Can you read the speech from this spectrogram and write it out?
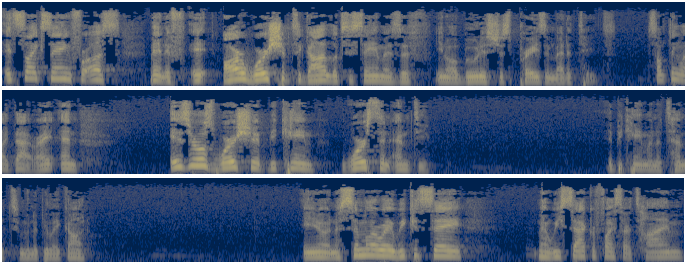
It's like saying for us, man, if it, our worship to God looks the same as if, you know, a Buddhist just prays and meditates. Something like that, right? And Israel's worship became worse than empty. It became an attempt to manipulate God. And, you know, in a similar way, we could say, man, we sacrifice our time,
